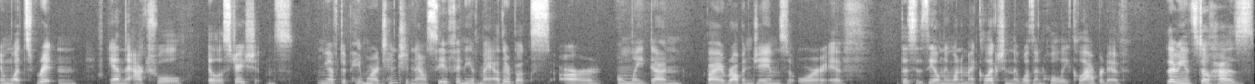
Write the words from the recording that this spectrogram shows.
and what's written and the actual illustrations. You have to pay more attention now, see if any of my other books are only done by Robin James or if this is the only one in my collection that wasn't wholly collaborative. I mean, it still has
